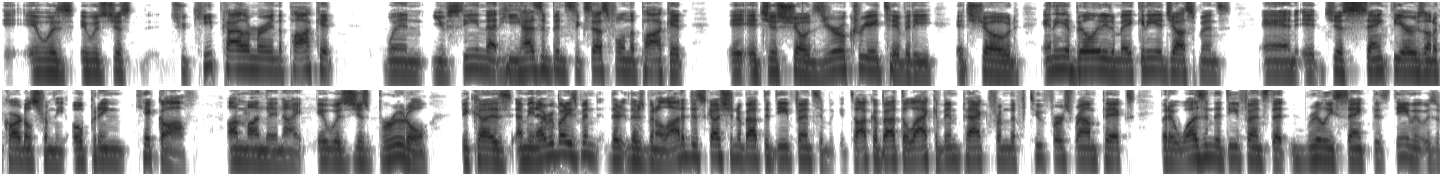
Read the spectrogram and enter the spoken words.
it was it was just to keep Kyler Murray in the pocket when you've seen that he hasn't been successful in the pocket. It, it just showed zero creativity. It showed any ability to make any adjustments and it just sank the Arizona Cardinals from the opening kickoff on Monday night. It was just brutal because I mean everybody's been there, has been a lot of discussion about the defense, and we could talk about the lack of impact from the two first round picks, but it wasn't the defense that really sank this team. It was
